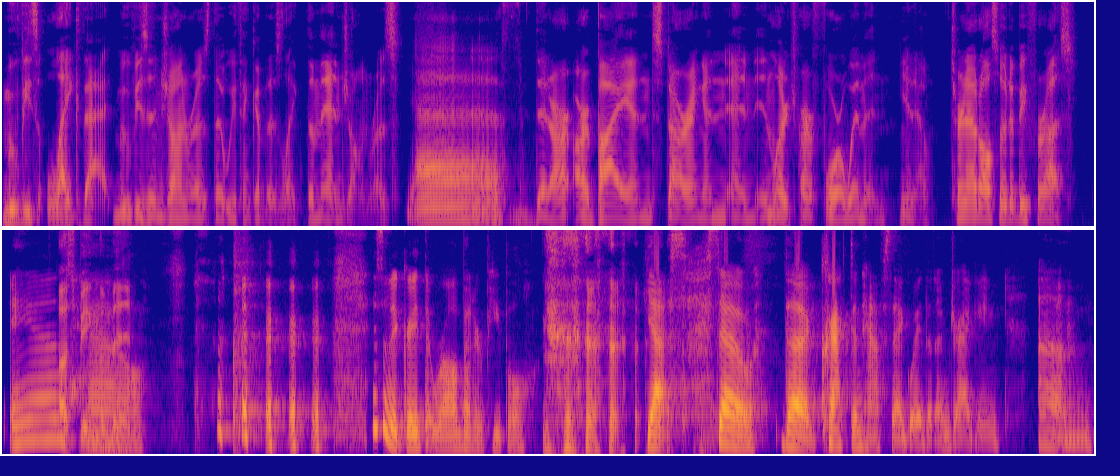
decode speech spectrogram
movies like that, movies and genres that we think of as like the man genres yes. that are are by and starring and and in large part for women, you know, turn out also to be for us. And Us being the men. Isn't it great that we're all better people? Yes. So the cracked in half segue that I'm dragging. Um,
